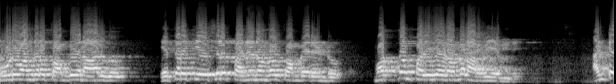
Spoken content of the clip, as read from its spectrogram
మూడు వందల తొంభై నాలుగు ఇతర కేసులు పన్నెండు వందల తొంభై రెండు మొత్తం పదిహేడు వందల అరవై ఎనిమిది. అంటే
